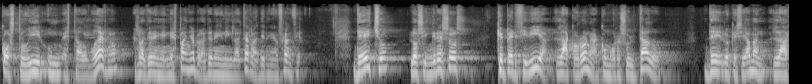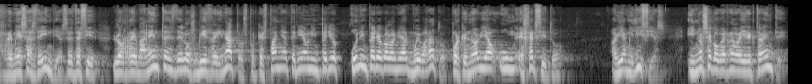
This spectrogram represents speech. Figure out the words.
construir un Estado moderno. Eso lo tienen en España, pero lo tienen en Inglaterra, lo tienen en Francia. De hecho, los ingresos que percibía la corona como resultado de lo que se llaman las remesas de Indias, es decir, los remanentes de los virreinatos, porque España tenía un imperio, un imperio colonial muy barato, porque no había un ejército, había milicias, y no se gobernaba directamente,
